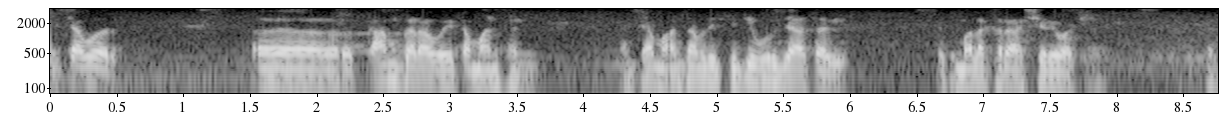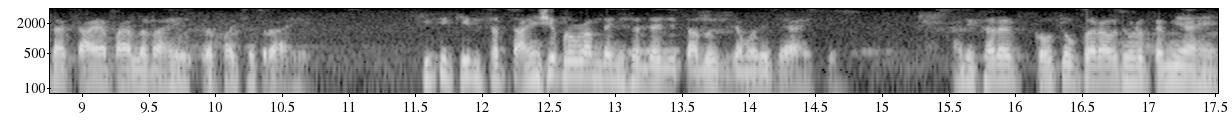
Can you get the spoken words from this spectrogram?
याच्यावर काम करावं एका माणसाने. आणि त्या माणसामध्ये किती ऊर्जा असावी त्याचं मला खरं आश्चर्य वाटलं. आता काय पायलट आहे कृपाछत्र आहे. किती किती सत्ता ऐंशी प्रोग्राम त्यांचे सध्याचे चालू त्याच्यामध्ये जे आहेत ते. आणि खरं कौतुक करावं थोडं कमी आहे.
